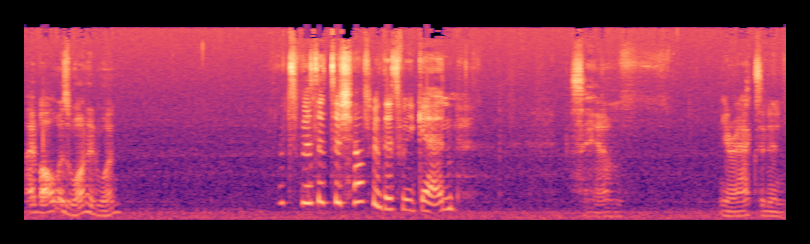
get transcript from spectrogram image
I've always wanted one. Let's visit the shelter this weekend. Sam, your accident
